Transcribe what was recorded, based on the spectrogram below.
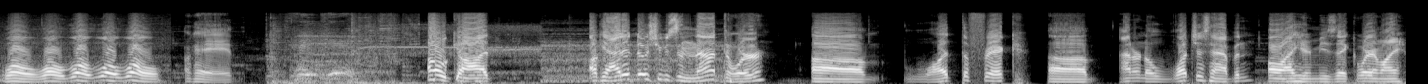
Whoa, whoa, whoa, whoa, whoa. Okay. Take it! Oh, God. Okay, I didn't know she was in that door. Um, what the frick? Uh, I don't know what just happened. Oh, I hear music. Where am I?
